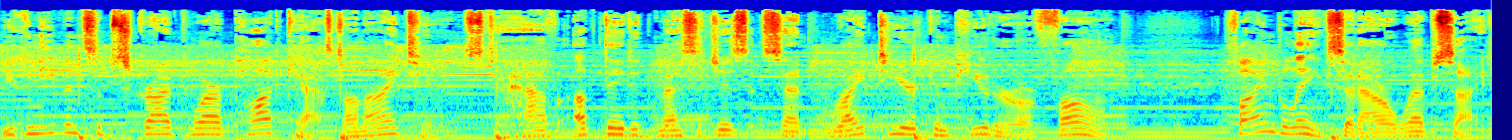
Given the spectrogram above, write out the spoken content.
You can even subscribe to our podcast on iTunes to have updated messages sent right to your computer or phone. Find links at our website.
